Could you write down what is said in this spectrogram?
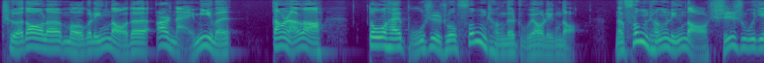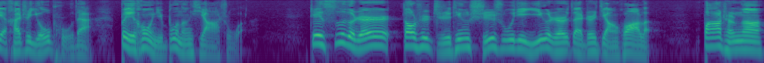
扯到了某个领导的二奶秘闻。当然了啊，都还不是说凤城的主要领导。那凤城领导石书记还是有谱的，背后你不能瞎说。这四个人倒是只听石书记一个人在这讲话了，八成啊，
